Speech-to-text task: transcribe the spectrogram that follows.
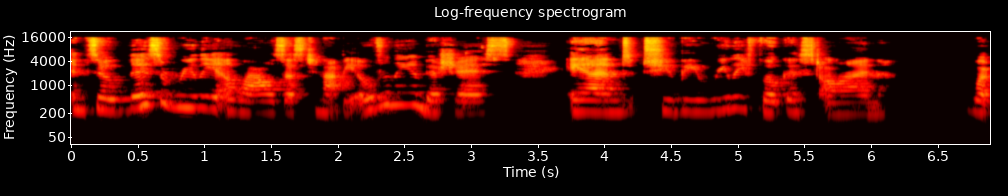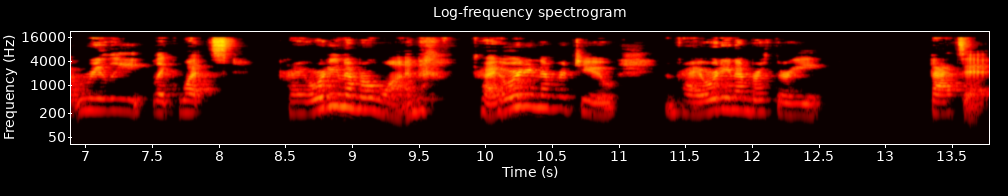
And so this really allows us to not be overly ambitious and to be really focused on what really, like, what's priority number one, priority number two, and priority number three. That's it.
